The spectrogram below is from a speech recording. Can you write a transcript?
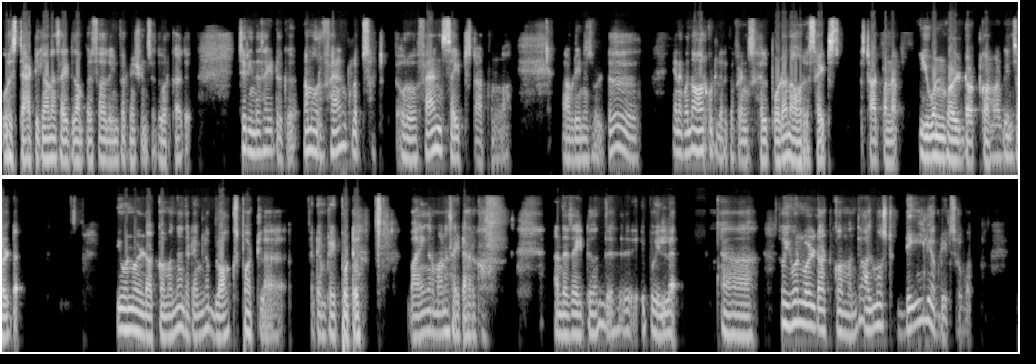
ஒரு ஸ்டாட்டிக்கான சைட் தான். பெருசாக அதில் இன்ஃபர்மேஷன்ஸ் எதுவும் இருக்காது. சரி இந்த சைட் இருக்கு. நம்ம ஒரு ஃபேன் கிளப் ஒரு ஃபேன் சைட் ஸ்டார்ட் பண்ணலாம். அப்படின்னு சொல்லிட்டு எனக்கு வந்து ஆர்குட்ல இருக்க ஃப்ரெண்ட்ஸ் ஹெல்ப்போட நான் ஒரு சைட் ஸ்டார்ட் பண்ணேன். யுவன் வேர்ல்ட் டாட் காம் அப்படின்னு சொல்லிட்டு. யுவன் வேர்ல்ட் டாட் காம் வந்து அந்த டைம்ல பிளாக் ஸ்பாட்ல டெம்ப்ளேட் போட்டு பயங்கரமான சைட்டாக இருக்கும். அந்த சைட்டு வந்து இப்போ இல்லை so Yuvan world dot com வந்து ஆல்மோஸ்ட் டெய்லி அப்டேட்ஸ் இருக்கும்.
